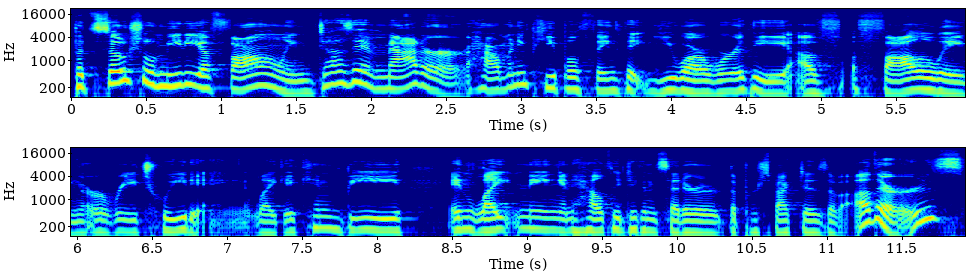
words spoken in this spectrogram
But social media following doesn't matter how many people think that you are worthy of following or retweeting. Like it can be enlightening and healthy to consider the perspectives of others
